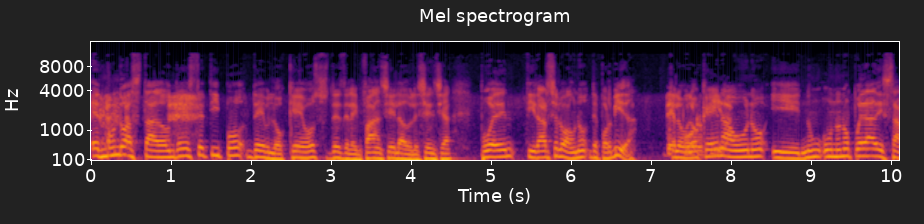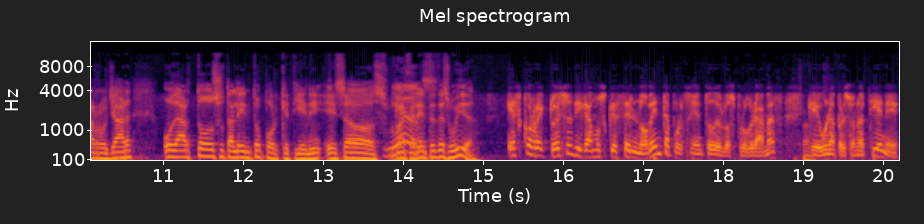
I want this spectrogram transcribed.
Edmundo, ¿hasta dónde este tipo de bloqueos desde la infancia y la adolescencia pueden tirárselo a uno de por vida? De que lo bloqueen vida. a uno y uno no pueda desarrollar o dar todo su talento porque tiene esos Miedos. referentes de su vida. Es correcto, eso digamos que es el 90% de los programas que una persona tiene.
